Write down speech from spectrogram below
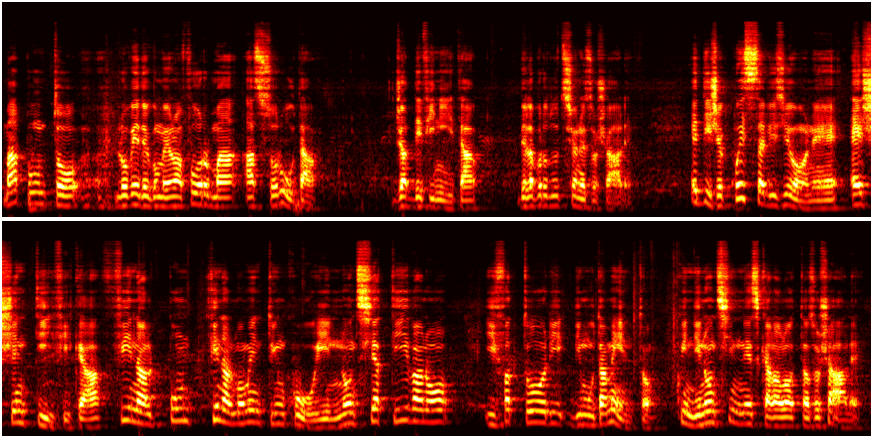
ma appunto lo vede come una forma assoluta, già definita, della produzione sociale. E dice questa visione è scientifica fino al, punto, fino al momento in cui non si attivano i fattori di mutamento, quindi non si innesca la lotta sociale.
